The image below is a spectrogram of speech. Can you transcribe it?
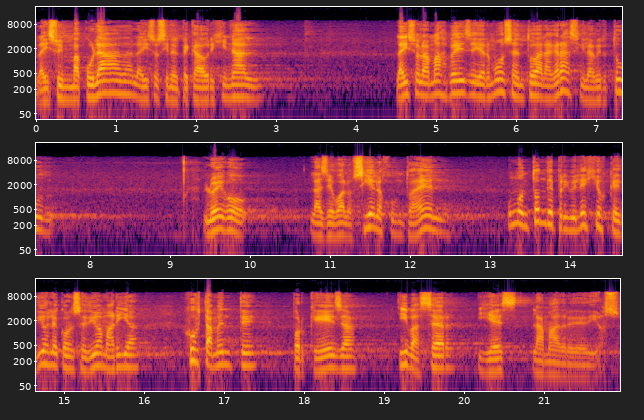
La hizo inmaculada, la hizo sin el pecado original, la hizo la más bella y hermosa en toda la gracia y la virtud. Luego la llevó a los cielos junto a él. Un montón de privilegios que Dios le concedió a María justamente porque ella iba a ser y es la Madre de Dios.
